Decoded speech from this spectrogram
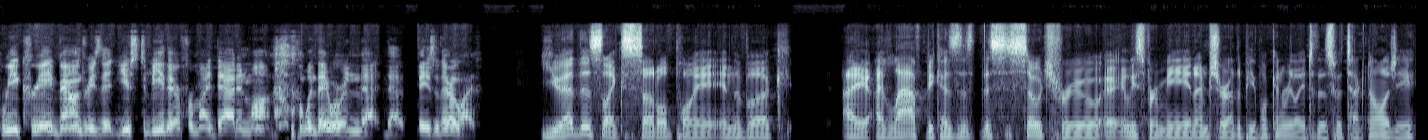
recreate boundaries that used to be there for my dad and mom when they were in that that phase of their life. You had this like subtle point in the book. I, I laugh because this this is so true, at least for me, and I'm sure other people can relate to this with technology.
